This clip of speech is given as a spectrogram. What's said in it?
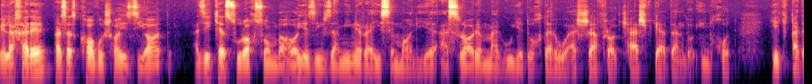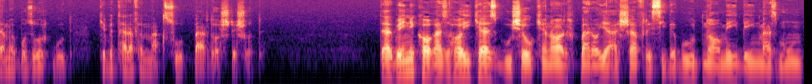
بالاخره پس از کاوش های زیاد از یکی از سوراخ سنبه های زیرزمین رئیس مالیه اسرار مگوی دختر او اشرف را کشف کردند و این خود یک قدم بزرگ بود که به طرف مقصود برداشته شد. در بین کاغذهایی که از گوشه و کنار برای اشرف رسیده بود نامهای به این مضمون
